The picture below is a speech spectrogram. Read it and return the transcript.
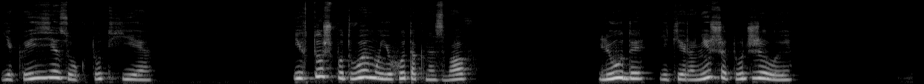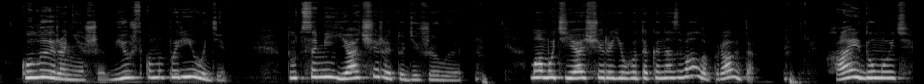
який зв'язок тут є. І хто ж, по-твоєму, його так назвав? Люди, які раніше тут жили. Коли раніше? В юрському періоді. Тут самі ячери тоді жили. Мабуть, ящери його так і назвали, правда? Хай думають,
